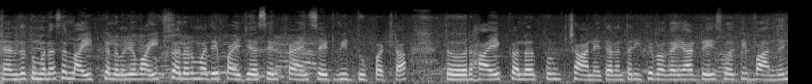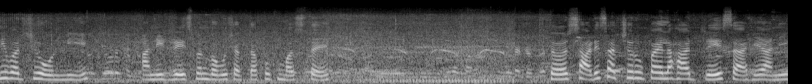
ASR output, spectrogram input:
त्यानंतर तुम्हाला असं लाइट कलर म्हणजे व्हाईट कलरमध्ये पाहिजे असेल पॅन्ट सेट विथ दुपट्टा तर हा एक कलर पण छान आहे. त्यानंतर इथे बघा या ड्रेसवरती बांधणीवरची ओढणी आहे. आणि ड्रेस पण बघू शकता खूप मस्त आहे. तर साडेसातशे रुपयाला हा ड्रेस आहे आणि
